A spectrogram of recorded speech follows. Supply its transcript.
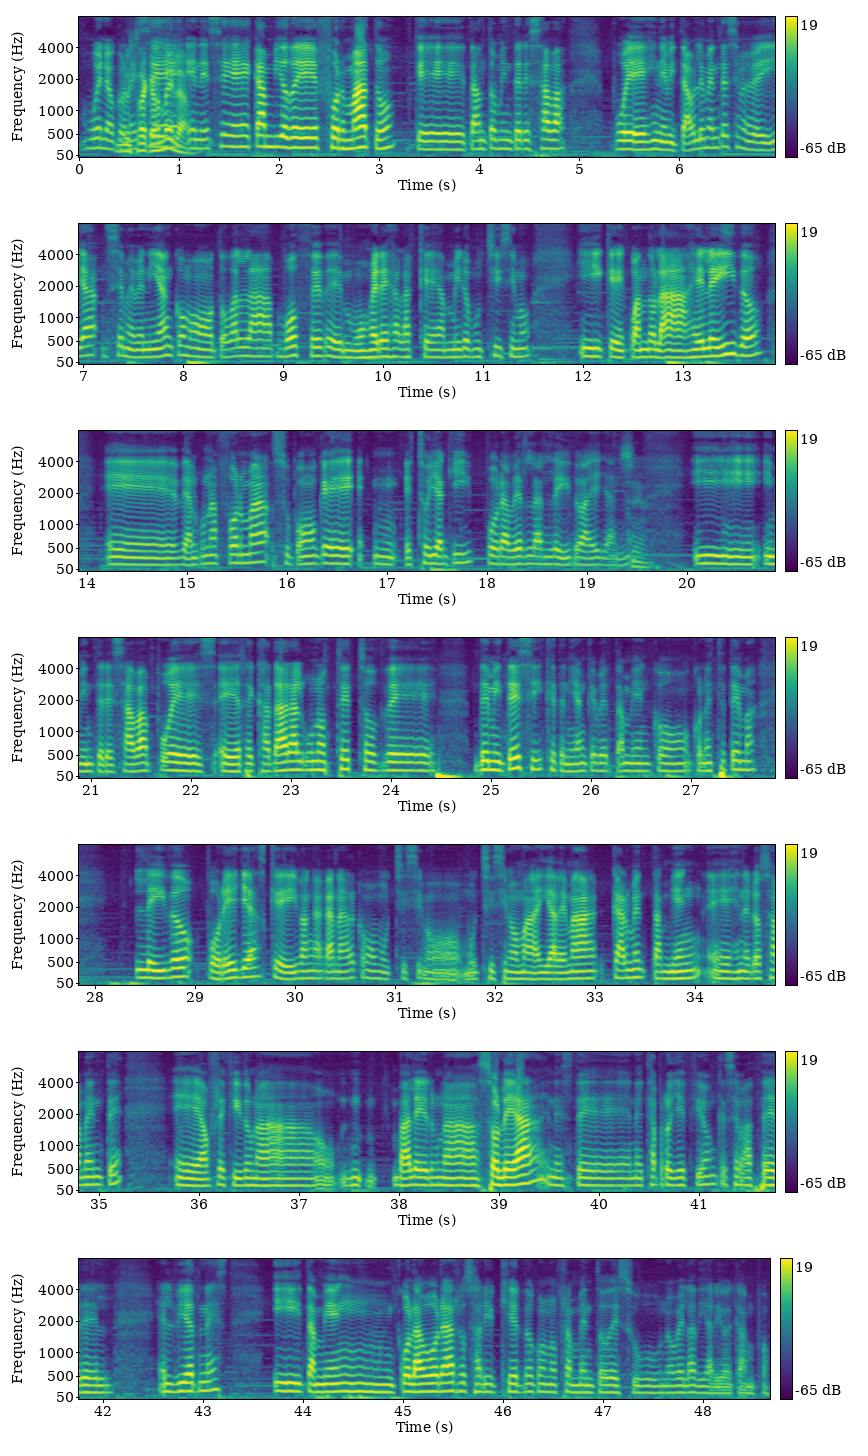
Bueno, con Nuestra ese, Carmela. en ese cambio de formato que tanto me interesaba, pues inevitablemente se me veía, se me venían como todas las voces de mujeres a las que admiro muchísimo y que cuando las he leído, eh, de alguna forma supongo que mm, estoy aquí por haberlas leído a ellas, ¿no? Sí. y, y me interesaba pues eh, rescatar algunos textos de, de mi tesis que tenían que ver también con, con este tema leído por ellas que iban a ganar como muchísimo muchísimo más y además Carmen también eh, generosamente eh, ha ofrecido una va una soleá en este en esta proyección que se va a hacer el, el viernes y también colabora Rosario Izquierdo con unos fragmentos de su novela Diario de Campo.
